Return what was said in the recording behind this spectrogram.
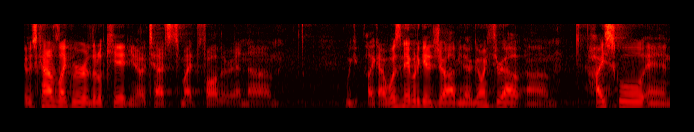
It was kind of like we were a little kid, you know, attached to my father, and um, we like I wasn't able to get a job. You know, going throughout. Um, high school and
